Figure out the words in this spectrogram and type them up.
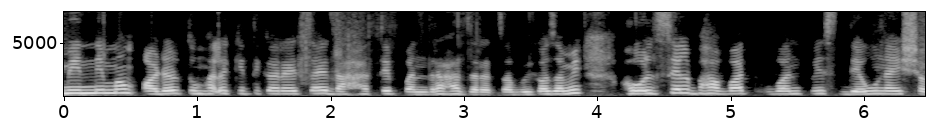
मिनिमम ऑर्डर तुम्हाला किती करायचा आहे? दहा ते पंधरा हजाराचा. बिकॉज आम्ही होलसेल भावात वन पीस देऊ नाही शकत.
